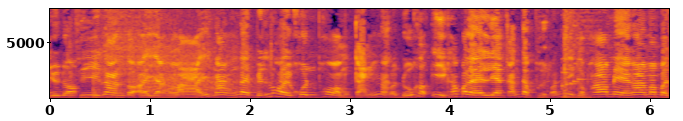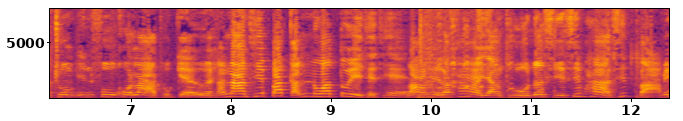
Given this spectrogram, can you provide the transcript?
อยู่ดอกที่นั่งก็อายังหลาย นั่งได้เป็นร้อยคนพร้อมกันน่ะก็ดูเขาอีกเข้าไปเรียงกันแต่ผึกวันนี้ก็พาแม่นานมาประชุมอินฟูโคราชพวกแกเอ้ยนานๆที่ปักกันนัวตุ้ยเท่ๆร้านนี้ราคาอย่างถูกเด้อสี่สิบห้าสิบบาท เม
